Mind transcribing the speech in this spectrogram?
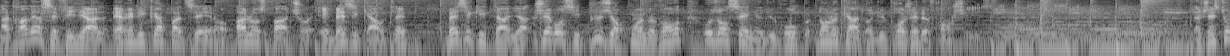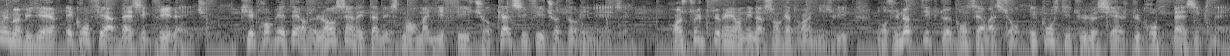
À travers ses filiales Eredica Pazzero, Allo Spaccio et Basic Outlet, Basic Italia gère aussi plusieurs points de vente aux enseignes du groupe dans le cadre du projet de franchise. La gestion immobilière est confiée à Basic Village, qui est propriétaire de l'ancien établissement Maglificio Calcificio Torinese. Restructuré en 1998, dans une optique de conservation, il constitue le siège du groupe BasicNet.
